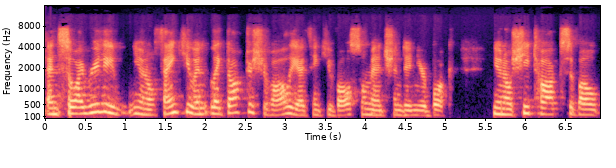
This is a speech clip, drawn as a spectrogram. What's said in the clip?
And so I really, you know, thank you. And like Dr. Shefali, I think you've also mentioned in your book, you know, she talks about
